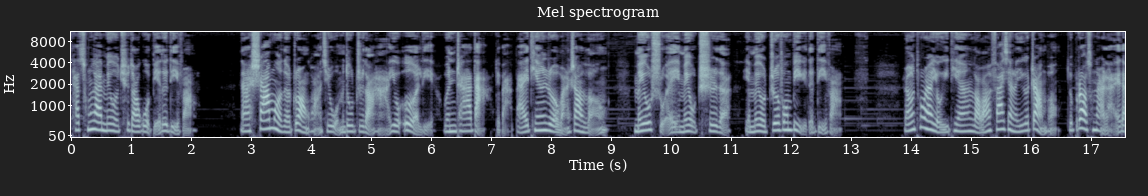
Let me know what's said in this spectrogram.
他从来没有去到过别的地方。那沙漠的状况，其实我们都知道哈，又恶劣，温差大，对吧？白天热，晚上冷，没有水，没有吃的，也没有遮风避雨的地方。然后突然有一天，老王发现了一个帐篷，就不知道从哪来的。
